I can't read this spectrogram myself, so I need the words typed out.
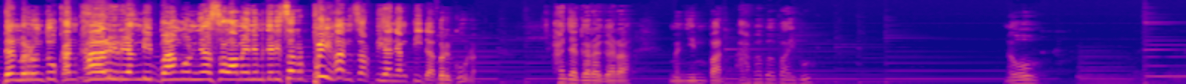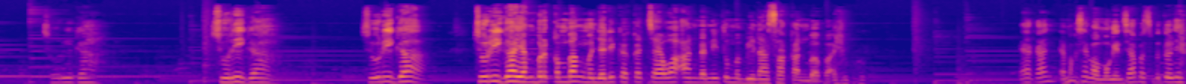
Dan meruntuhkan karir yang dibangunnya selama ini menjadi serpihan-serpihan yang tidak berguna. Hanya gara-gara menyimpan apa Bapak Ibu? No. Curiga. Curiga. Curiga. Curiga yang berkembang menjadi kekecewaan dan itu membinasakan Bapak Ibu. Ya kan? Emang saya ngomongin siapa sebetulnya?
